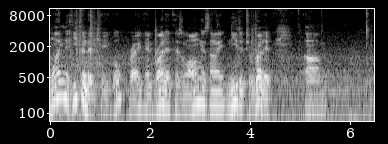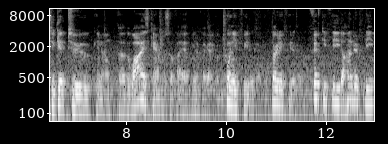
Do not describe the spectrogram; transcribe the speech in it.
one Ethernet cable, right, and run it as long as I needed to run it um, to get to, you know, uh, the Wyze camera. So if I have, you know, if I got to go 20 feet, I got to go 30 feet, I got to go 50 feet, 100 feet,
